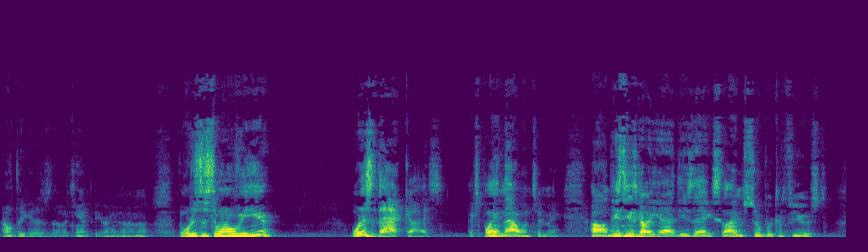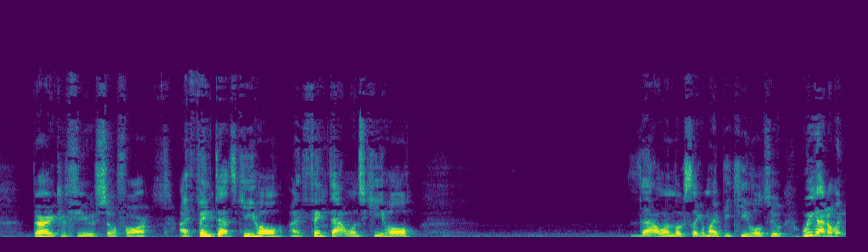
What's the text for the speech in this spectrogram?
I don't think it is, though. It can't be, right? I don't know. Then what is this one over here? What is that, guys? Explain that one to me. Uh, these things got to get out of these eggs. I am super confused. Very confused so far. I think that's keyhole. I think that one's keyhole. That one looks like it might be keyhole too. We got to wait.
